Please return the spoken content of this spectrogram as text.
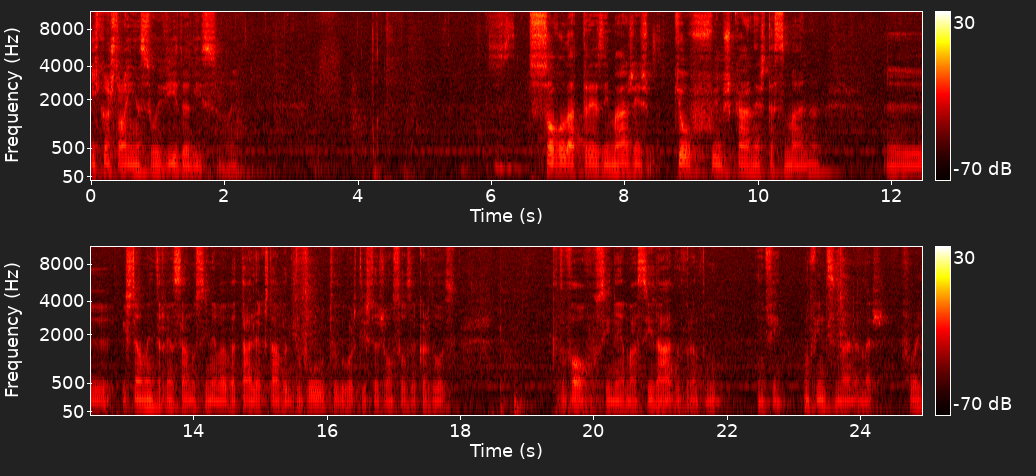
e, constroem a sua vida disso, não é? Só vou dar três imagens que eu fui buscar nesta semana. Eh, isto é uma intervenção no cinema Batalha que estava devoluto do artista João Sousa Cardoso, que devolve o cinema à cidade durante um, enfim, um fim de semana, mas foi.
